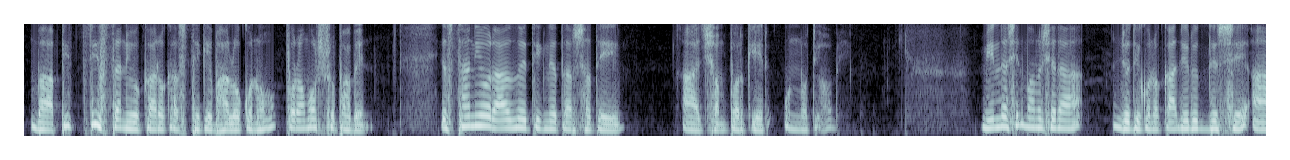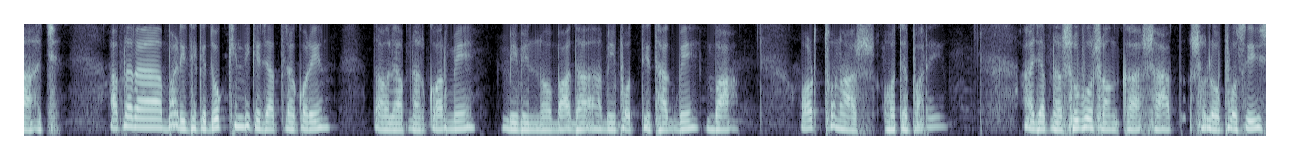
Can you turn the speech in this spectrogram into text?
বা পিতৃস্থানীয় কারও কাছ থেকে ভালো কোনো পরামর্শ পাবেন। স্থানীয় রাজনৈতিক নেতার সাথে আজ সম্পর্কের উন্নতি হবে। মীন রাশির মানুষেরা যদি কোনো কাজের উদ্দেশ্যে আজ আপনারা বাড়ি থেকে দক্ষিণ দিকে যাত্রা করেন, তাহলে আপনার কর্মে বিভিন্ন বাধা বিপত্তি থাকবে বা অর্থনাশ হতে পারে। আজ আপনার শুভ সংখ্যা সাত, ষোলো, পঁচিশ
